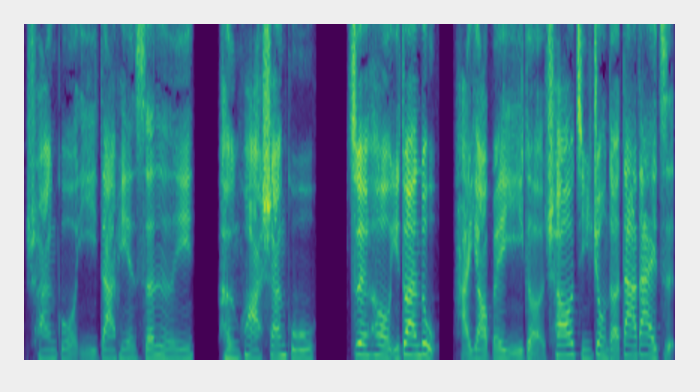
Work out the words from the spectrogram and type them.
穿过一大片森林，横跨山谷，最后一段路还要背一个超级重的大袋子。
